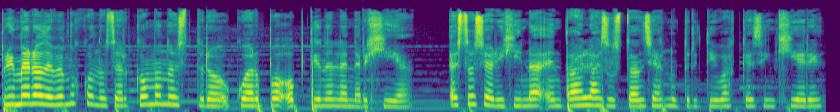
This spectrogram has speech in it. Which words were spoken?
Primero debemos conocer cómo nuestro cuerpo obtiene la energía. Esto se origina en todas las sustancias nutritivas que se ingieren.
